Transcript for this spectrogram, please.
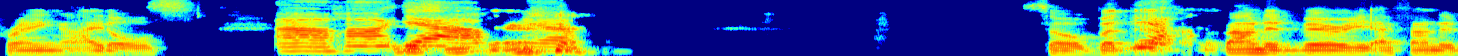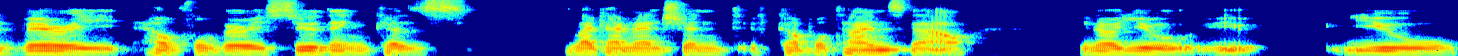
praying idols. Uh huh. Yeah. Yeah. so, but yeah. I found it very, I found it very helpful, very soothing because, like I mentioned a couple times now, you know, you you you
